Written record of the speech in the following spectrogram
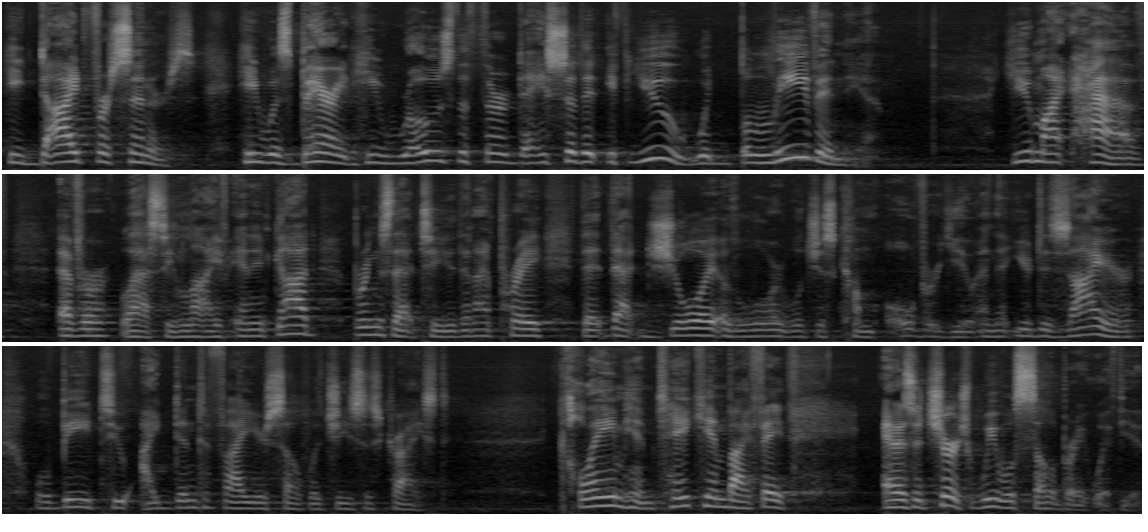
He died for sinners. He was buried. He rose the third day so that if you would believe in him, you might have everlasting life. And if God brings that to you, then I pray that that joy of the Lord will just come over you and that your desire will be to identify yourself with Jesus Christ claim him, take him by faith. And as a church, we will celebrate with you.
